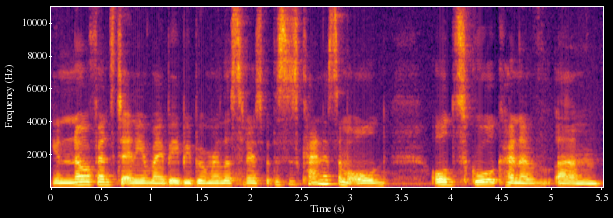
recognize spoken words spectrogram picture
you know, no offense to any of my baby boomer listeners, but this is kind of some old, old school kind of um,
